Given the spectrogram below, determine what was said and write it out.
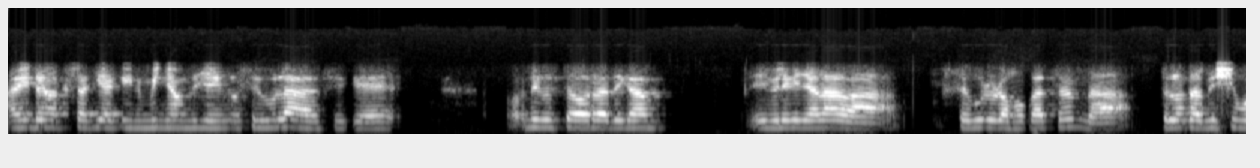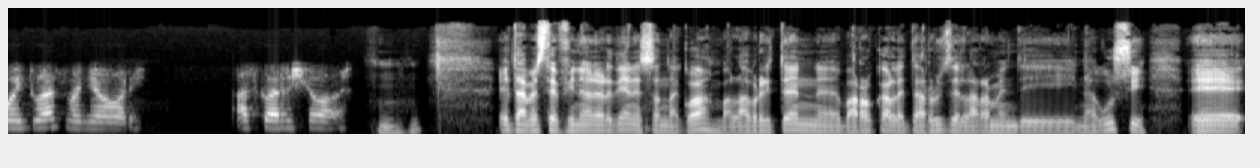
hainoak sakiakin mina handia ingo zigula, así que nik uste horretik ibili ginala, ba, segurura jokatzen, da pelota bixi moituaz, baina hori. Azko arrisko baber. Eta beste finalerdian esan dakoa, ba, labriten barrokal eta ruiz de larramendi nagusi. E,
